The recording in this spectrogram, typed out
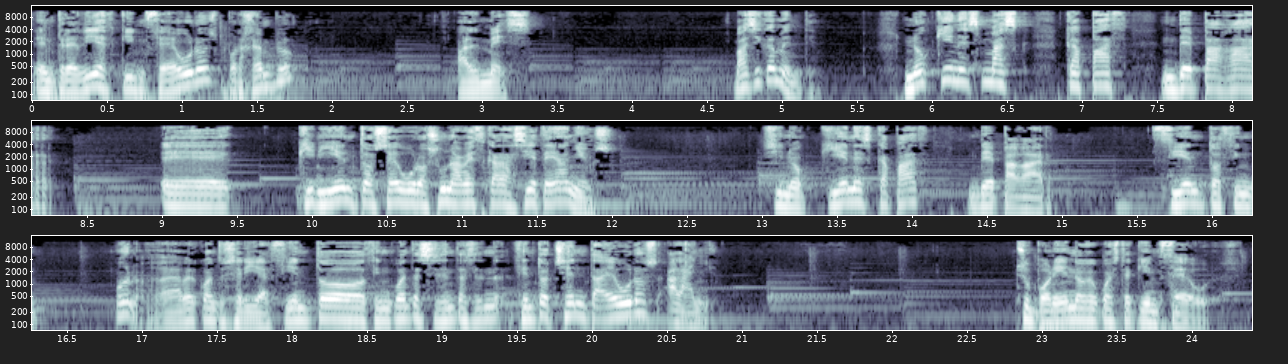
entre 10 15 euros, por ejemplo, al mes. Básicamente. No quién es más capaz de pagar eh, 500 euros una vez cada 7 años, sino quién es capaz de pagar 150, bueno, a ver cuánto sería, 150, 60, 180 euros al año. Suponiendo que cueste 15 euros.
